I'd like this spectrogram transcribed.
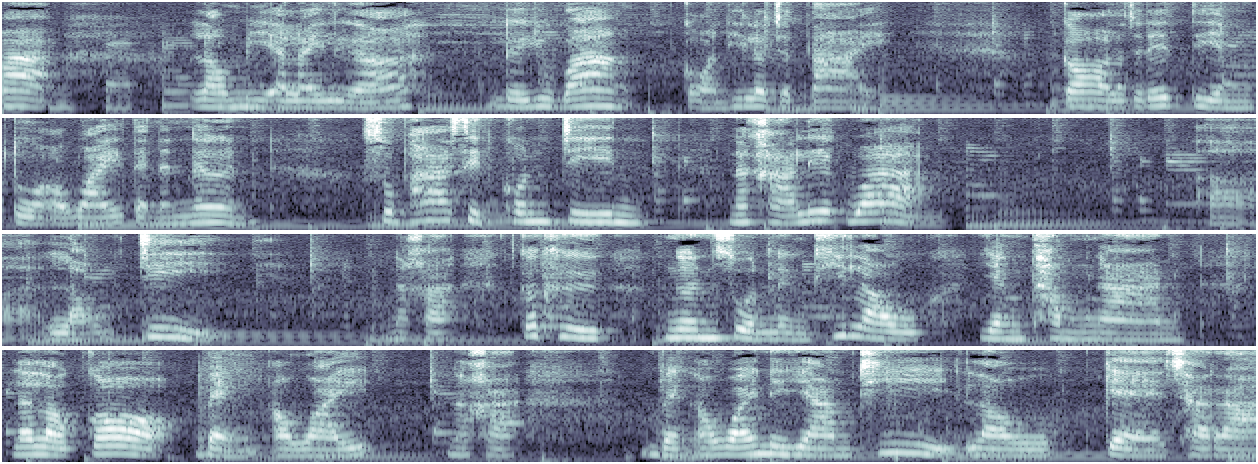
ว่า เรามีอะไรเหลือเหลืออยู่บ้างก่อนที่เราจะตาย ก็เราจะได้เตรียมตัวเอาไว้แต่นั้นเนิ่นสุภาษิตคนจีนนะคะเรียกว่าเหลาจี้ นะคะ ก็คือเงินส่วนหนึ่งที่เรายังทำงาน แล้วเราก็แบ่งเอาไว้นะคะ แบ่งเอาไว้ในยามที่เราแก่ชารา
